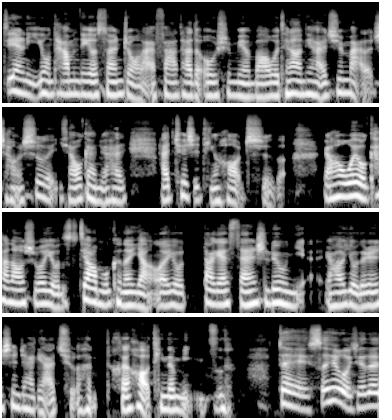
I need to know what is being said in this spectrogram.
店里用他们那个酸种来发他的欧式面包。我前两天还去买了尝试了一下，我感觉还还确实挺好吃的。然后我有看到说有的酵母可能养了有大概三十六年，然后有的人甚至还给他取了很很好听的名字。对，所以我觉得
